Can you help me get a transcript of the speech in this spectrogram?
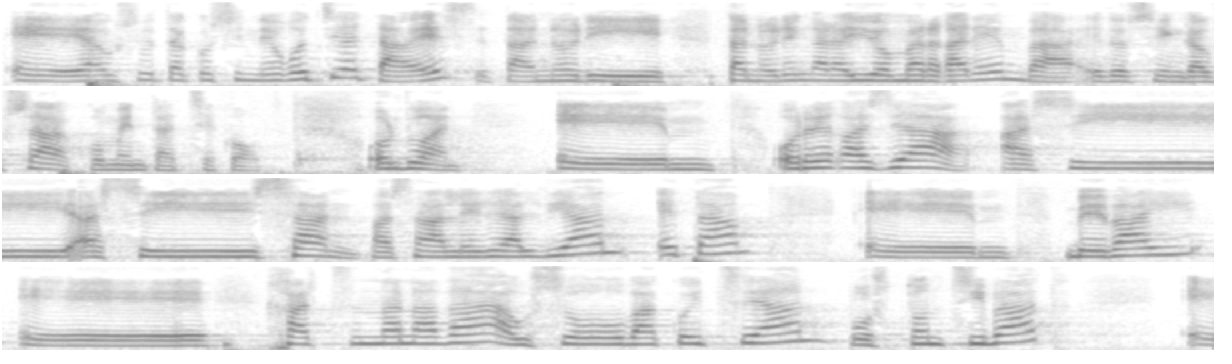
e, auzoetako zinegotzia eta ez, eta nori, eta noren gara joan bargaren, ba, edo zen gauza komentatzeko. Orduan, e, horregaz ja, hasi hasi zan pasan legealdian, eta e, bebai e, jartzen dana da auzo bakoitzean postontzi bat e,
